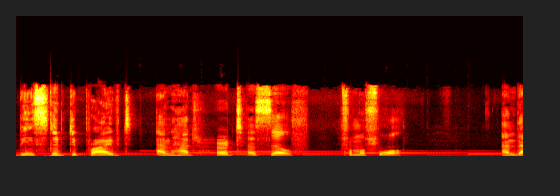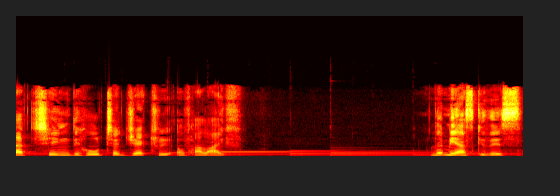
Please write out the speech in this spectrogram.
been sleep deprived and had hurt herself from a fall, and that changed the whole trajectory of her life. Let me ask you this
